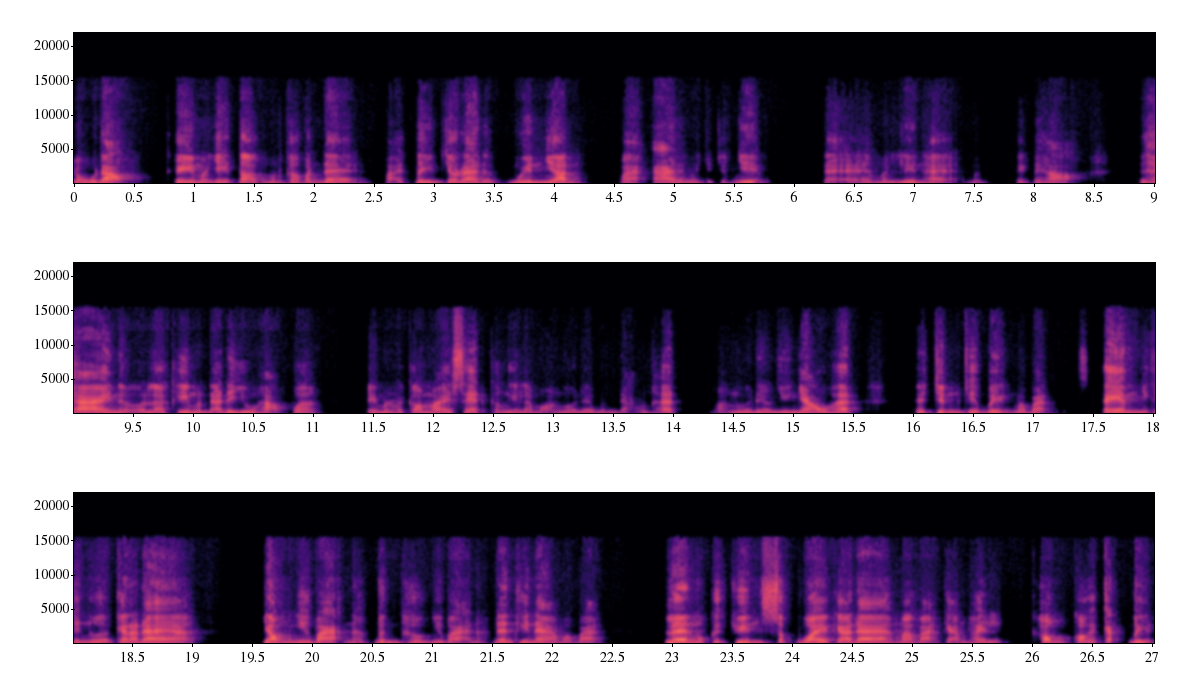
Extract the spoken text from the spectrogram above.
chủ động khi mà giấy tờ của mình có vấn đề, phải tìm cho ra được nguyên nhân và ai là người chịu trách nhiệm để mình liên hệ, mình việc với họ. Thứ hai nữa là khi mình đã đi du học á, thì mình phải có mindset, có nghĩa là mọi người đều bình đẳng hết, mọi người đều như nhau hết. Thì chính cái việc mà bạn xem những cái người Canada á, giống như bạn á, bình thường như bạn á, đến khi nào mà bạn lên một cái chuyến subway ở Canada mà bạn cảm thấy không có cái cách biệt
